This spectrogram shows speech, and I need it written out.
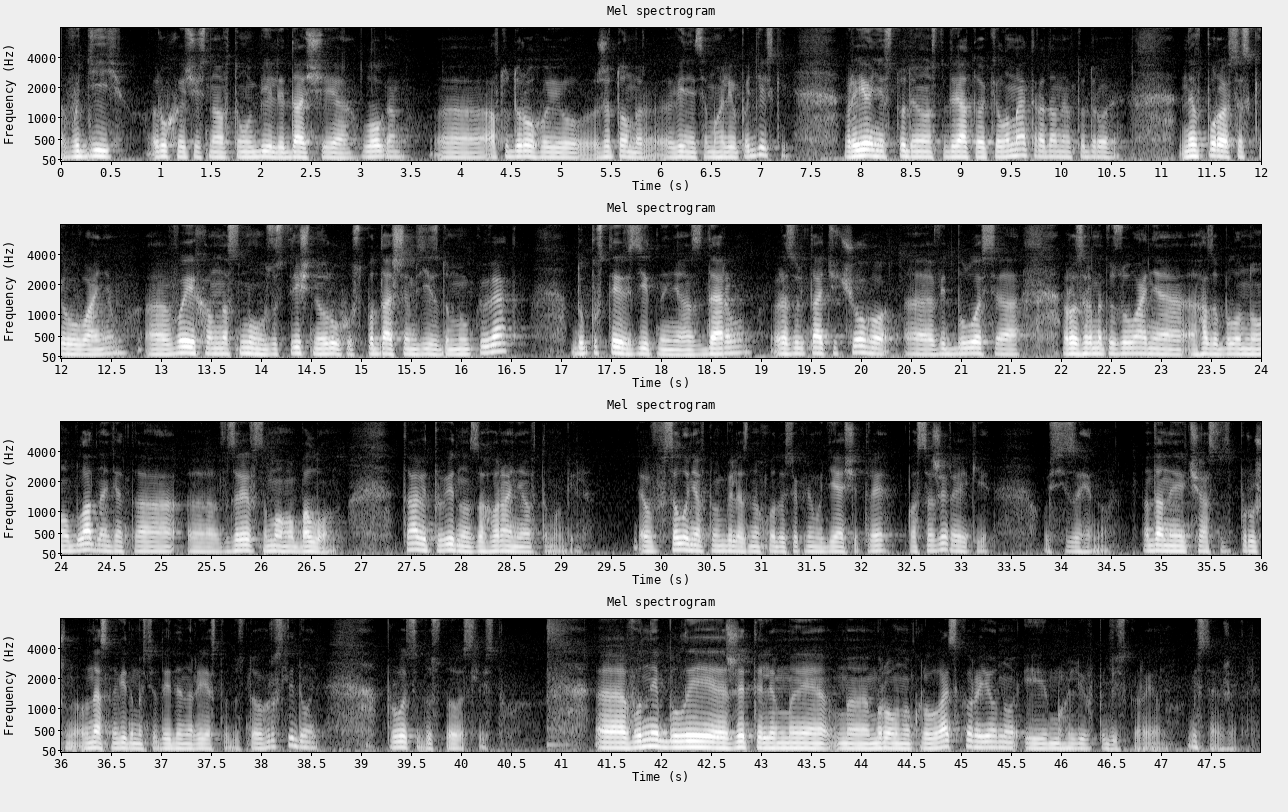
Водій, рухаючись на автомобілі Dacia Logan е, автодорогою Житомир, Вінниця, Могилів Подільський, в районі 199-го кілометра даної автодороги, не впорався з керуванням, е, виїхав на смугу зустрічного руху з подальшим з'їздом у кювет, допустив зіткнення з деревом, в результаті чого е, відбулося розгерметизування газобалонного обладнання та взрив самого балону та відповідно загорання автомобіля. В салоні автомобіля знаходилось, окрім водія, ще три пасажири, які усі загинули. На даний час порушено внесено відомості до єдиного реєстру досудових розслідувань, проводиться досудове слідство. Е, Вони були жителями Муровно-Кроловецького району і Могилів-Подільського району, місцевих жителі.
